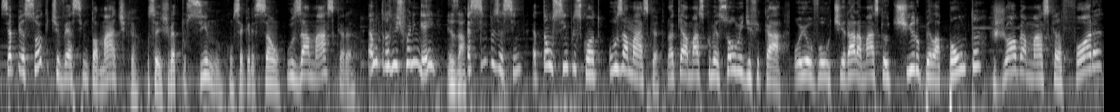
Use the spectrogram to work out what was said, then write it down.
Se a pessoa que tiver sintomática, ou seja, estiver tossindo, com secreção, usar máscara, ela não transmite pra ninguém. Exato. É simples assim. É tão simples quanto usa máscara. Na hora que a máscara começou a umidificar, ou eu vou tirar a máscara, eu tiro pela ponta, jogo a máscara fora,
